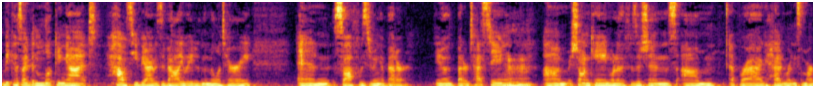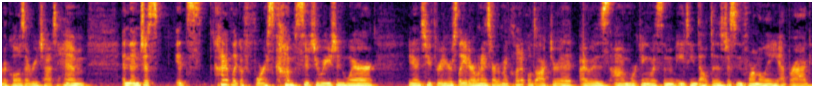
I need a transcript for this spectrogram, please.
because I'd been looking at how TBI was evaluated in the military, and SOF was doing it better. You know, better testing. Um, Shawn Kane, one of the physicians um, at Bragg, had written some articles. I reached out to him, and then just it's kind of like a force come situation where, you know, two three years later, when I started my clinical doctorate, I was um, working with some 18 deltas just informally at Bragg,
